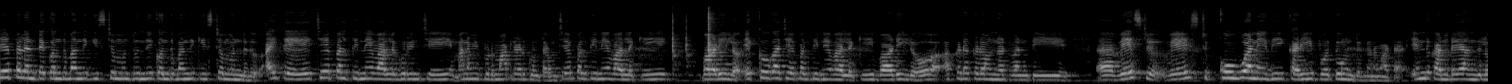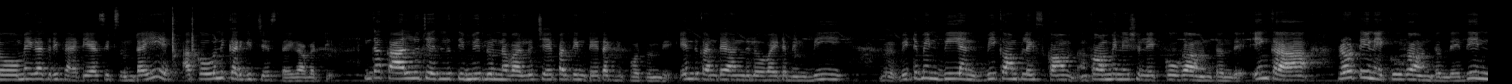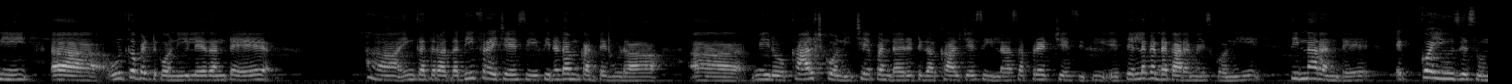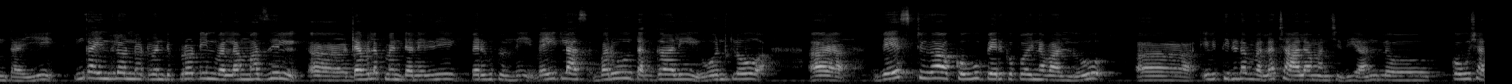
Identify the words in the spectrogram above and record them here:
చేపలంటే కొంతమందికి ఇష్టం ఉంటుంది కొంతమందికి ఇష్టం ఉండదు. అయితే చేపలు తినే వాళ్ళ గురించి మనం ఇప్పుడు మాట్లాడుకుంటాం. చేపలు తినే వాళ్ళకి బాడీలో ఎక్కువగా చేపలు తినే వాళ్ళకి బాడీలో అక్కడక్కడ ఉన్నటువంటి వేస్ట్ వేస్ట్ కొవ్వు అనేది కరిగిపోతూ ఉంటుంది అనమాట ఎందుకంటే అందులో ఒమేగా త్రీ ఫ్యాటీ యాసిడ్స్ ఉంటాయి ఆ కొవ్వుని కరిగిచ్చేస్తాయి కాబట్టి. ఇంకా కాళ్ళు చేతులు తిమ్మిర్లు ఉన్న వాళ్ళు చేపలు తింటే తగ్గిపోతుంది. ఎందుకంటే అందులో vitamin B vitamin B and B complex com combination ఎక్కువగా ఉంటుంది. ఇంకా ప్రోటీన్ ఎక్కువగా ఉంటుంది. దీన్ని ఉడకబెట్టుకొని లేదంటే ఇంకా తర్వాత డీప్ ఫ్రై చేసి తినడం కంటే కూడా మీరు కాల్చుకొని చేపని డైరెక్ట్గా కాల్చేసి ఇలా సపరేట్ చేసి తి- తెల్లగడ్డ కారం వేసుకొని తిన్నారంటే ఎక్కువ యూజెస్ ఉంటాయి. ఇంకా ఇందులో ఉన్నటువంటి ప్రోటీన్ వల్ల మజిల్ డెవలప్మెంట్ అనేది పెరుగుతుంది. వెయిట్ లాస్ బరువు తగ్గాలి. ఒంట్లో వేస్ట్గా కొవ్వు పేరుకుపోయిన వాళ్ళు ఇవి తినడం వల్ల చాలా మంచిది. అందులో కొవ్వు శాతం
